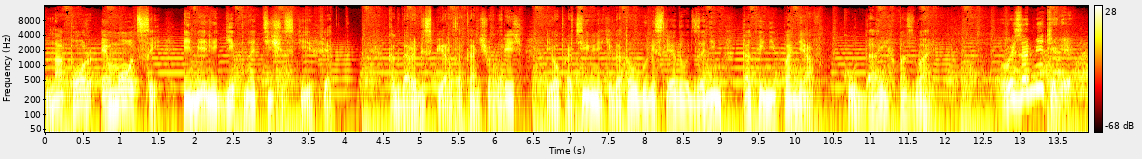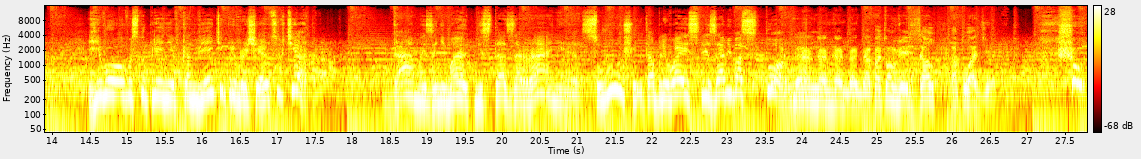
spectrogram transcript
напор эмоций имели гипнотический эффект. Когда Робеспьер заканчивал речь, его противники готовы были следовать за ним, так и не поняв, куда их позвали. Вы заметили? Его выступления в конвенте превращаются в театр. Дамы занимают места заранее, слушают, обливаясь слезами восторга. Да-да-да, потом весь зал аплодирует. Шут!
